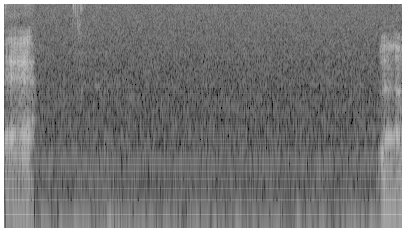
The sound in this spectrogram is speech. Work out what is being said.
äh, äh,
